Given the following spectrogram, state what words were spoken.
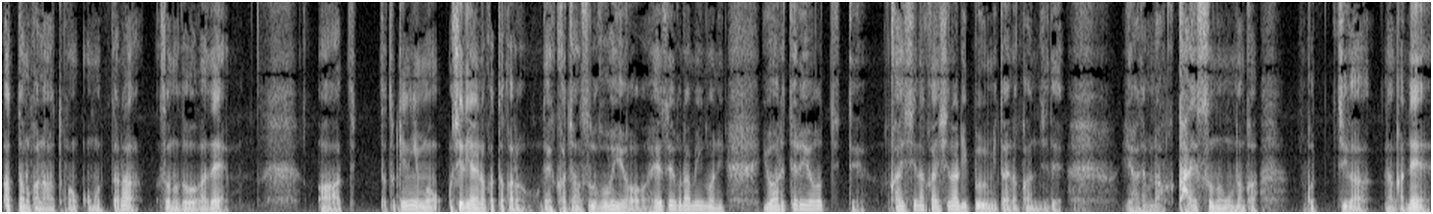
あったのかなとか思ったら、その動画で、ああって言った時にもうお知り合いの方から、でっかちゃんすごいよ。平成フラミンゴに言われてるよって言って、返しな返しなリプみたいな感じで。いやでもなんか返すのもなんか、こっちがなんかね、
